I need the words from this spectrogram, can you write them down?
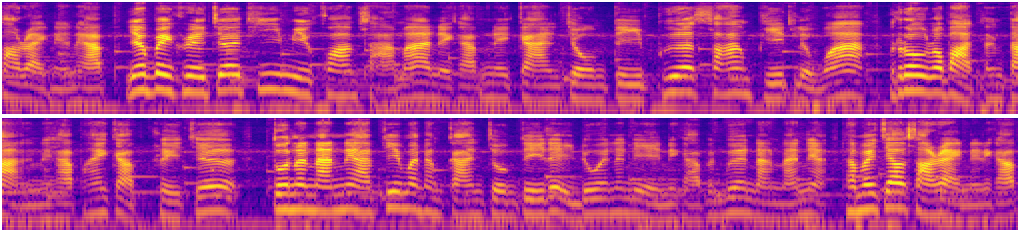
ซาแรกเนี่ยนะครับยังเป็นครีเจอร์ที่มีความสามารถนะครับในการโจมตีเพื่อสร้างพิษ หรือว่าโรคระบาดต่างๆนะครับให้กับครีเจอร์ตัวนั้นๆนะครับที่มันทำการโจมตีได้อีกด้วยนั่นเองนะครับเพื่อนๆดังนั้นเนี่ยทำให้เจ้าซาแรกเนี่ยนะครับ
